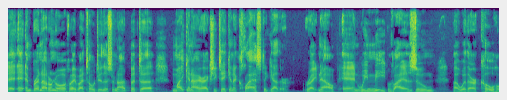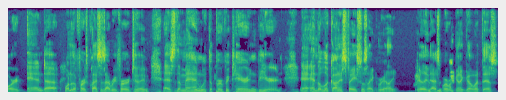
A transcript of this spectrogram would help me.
and, and Brent, I don't know if I, if I told you this or not, but uh, Mike and I are actually taking a class together right now, and we meet via Zoom uh, with our cohort. And uh, one of the first classes, I referred to him as the man with the perfect hair and beard, and, and the look on his face was like, "Really." Really, that's where we're going to go with this.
